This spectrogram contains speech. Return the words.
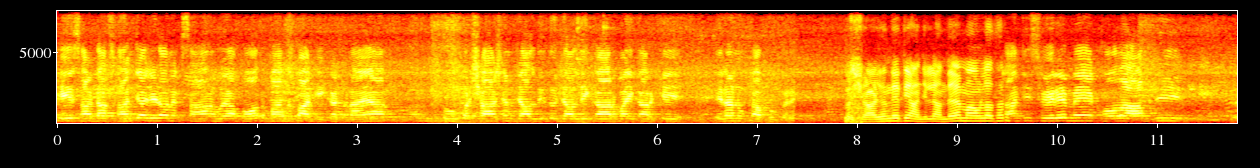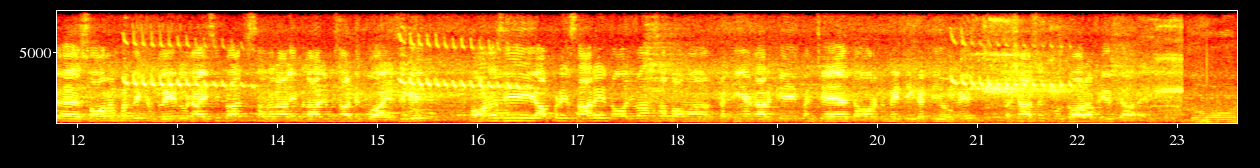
ਕਿ ਸਾਡਾ ਸਾਂਝਾ ਜਿਹੜਾ ਨੁਕਸਾਨ ਹੋਇਆ ਬਹੁਤ ਮੰਦਭਾਗੀ ਘਟਨਾ ਆ। ਤੋਂ ਪ੍ਰਸ਼ਾਸਨ ਜਲਦੀ ਤੋਂ ਜਲਦੀ ਕਾਰਵਾਈ ਕਰਕੇ ਇਹਨਾਂ ਨੂੰ ਕਾਬੂ ਕਰੇ। ਪ੍ਰਸ਼ਾਸਨ ਦੇ ਧਿਆਨ 'ਚ ਲਿਆਂਦਾ ਹੈ ਮਾਮਲਾ ਸਰ? ਹਾਂਜੀ ਸਵੇਰੇ ਮੈਂ ਖੁਦ ਆਪ ਜੀ 100 ਨੰਬਰ ਤੇ ਕੰਪਲੇਂਟ ਲਗਾਈ ਸੀ, ਬਾਅਦ 'ਚ ਸਦਰ ਵਾਲੇ ਮੁਲਾਜ਼ਮ ਸਾਡੇ ਕੋਲ ਆਏ ਸੀਗੇ। ਹੁਣ ਅਸੀਂ ਆਪਣੇ ਸਾਰੇ ਨੌਜਵਾਨ ਸਭਾਵਾਂ ਇਕੱਠੀਆਂ ਕਰਕੇ ਪੰਚਾਇਤ ਔਰ ਕਮੇਟੀ ਇਕੱਠੀ ਹੋ ਕੇ ਪ੍ਰਸ਼ਾਸਨ ਕੋਲ ਦੁਆਰਾ ਫਿਰ ਜਾ ਰਹੇ ਹਾਂ। ਦੋ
